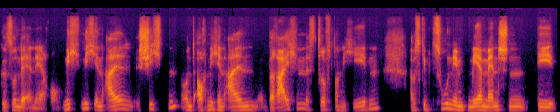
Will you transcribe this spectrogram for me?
gesunde Ernährung. Nicht, nicht in allen Schichten und auch nicht in allen Bereichen. Es trifft noch nicht jeden. Aber es gibt zunehmend mehr Menschen, die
